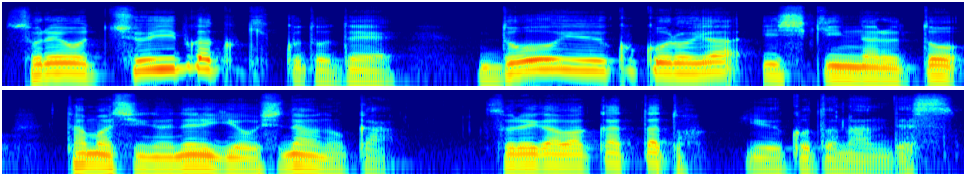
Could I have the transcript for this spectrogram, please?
それを注意深く聞くことでどういう心や意識になると魂のエネルギーを失うのかそれが分かったということなんです。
